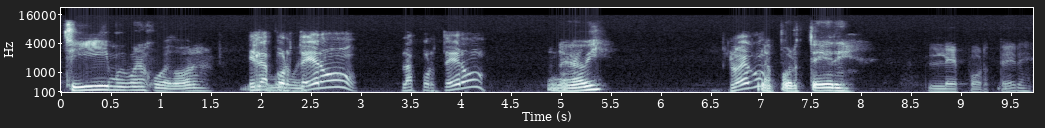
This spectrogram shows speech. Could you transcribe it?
Sí, muy buena jugadora. ¿Y la portero? La portero. ¿La Gaby? Luego. La portere. Le portere.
